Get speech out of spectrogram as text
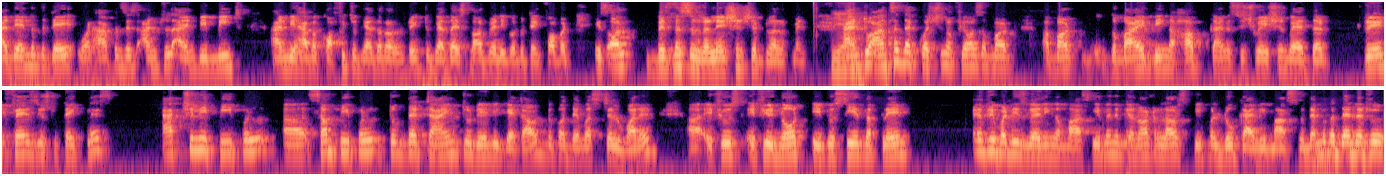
at the end of the day, what happens is until and we meet and we have a coffee together or a drink together, it's not really going to take forward. It's all business is relationship development. Yeah. And to answer that question of yours about about Dubai being a hub kind of situation where the trade fairs used to take place, actually people uh, some people took their time to really get out because they were still worried uh, if you if you note if you see in the plane everybody's wearing a mask. Even if you're not allowed, people do carry masks with them because they're a little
